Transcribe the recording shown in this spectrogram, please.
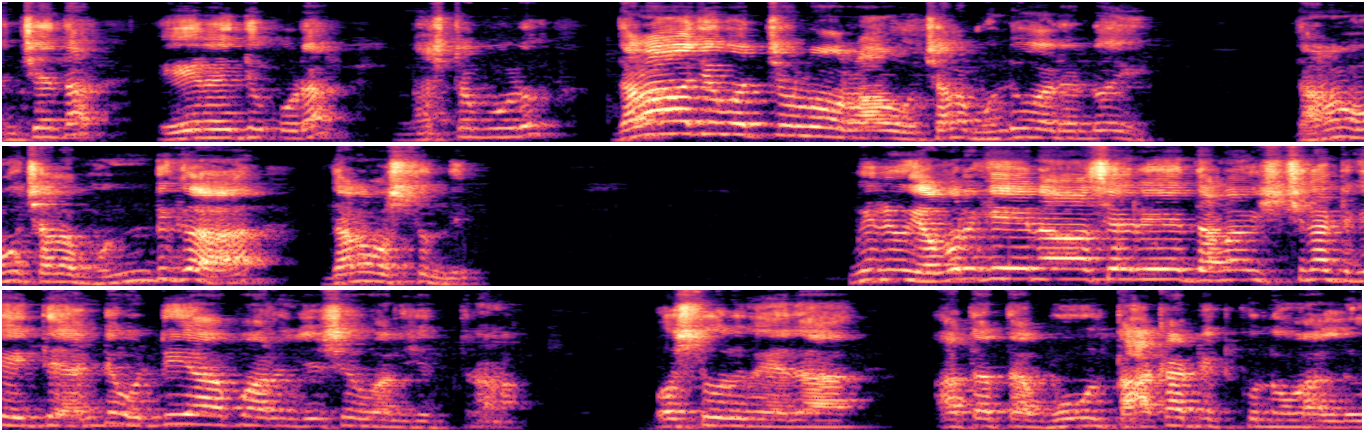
అంచేత ఏ రైతు కూడా నష్టపోడు. ధనాధిపత్యంలో రావు. చాలా మొండివాడండోయ్ ధనం చాలా ముందుగా ధనం వస్తుంది. మీరు ఎవరికైనా సరే ధనం ఇచ్చినట్టుగా అయితే అంటే వడ్డీ వ్యాపారం చేసే వాళ్ళు చెప్తున్నాను వస్తువుల మీద ఆ తర్వాత భూములు తాకట్టెట్టుకున్న వాళ్ళు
